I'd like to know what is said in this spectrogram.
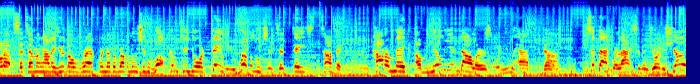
What up, Setema Gali here, the Reverend of the Revolution. Welcome to your daily revolution. Today's topic how to make a million dollars when you have none. Sit back, relax, and enjoy the show.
